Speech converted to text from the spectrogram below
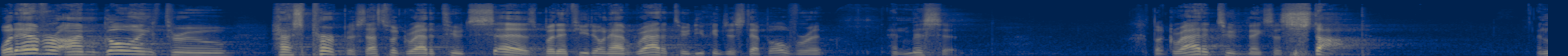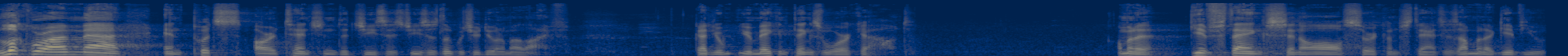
Whatever I'm going through, has purpose. That's what gratitude says. But if you don't have gratitude, you can just step over it and miss it. But gratitude makes us stop and look where I'm at and puts our attention to Jesus. Jesus, look what you're doing in my life. God, you're, you're making things work out. I'm going to give thanks in all circumstances. I'm going to give you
